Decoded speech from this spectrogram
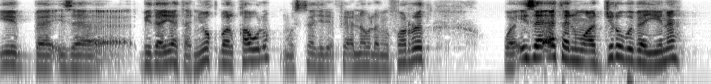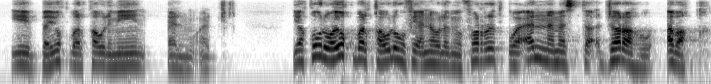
يبقى إذا بداية يقبل قوله المستأجر في أنه لم يفرط. وإذا أتى المؤجر ببينة يبقى يقبل قول مين؟ المؤجر يقول ويقبل قوله في أنه لم يفرط وأن ما استأجره أبق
